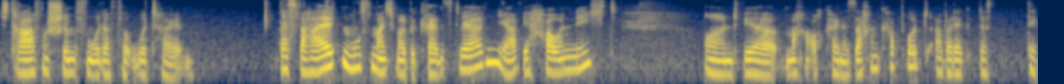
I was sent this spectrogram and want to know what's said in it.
strafen, schimpfen oder verurteilen. Das Verhalten muss manchmal begrenzt werden. Ja, wir hauen nicht und wir machen auch keine Sachen kaputt, aber der, das, der,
